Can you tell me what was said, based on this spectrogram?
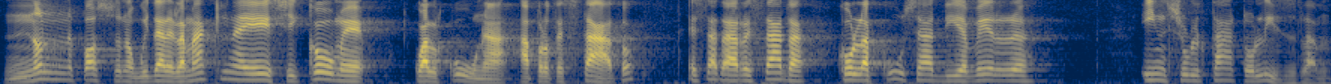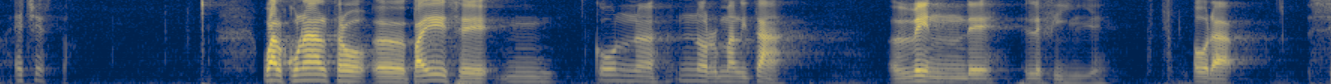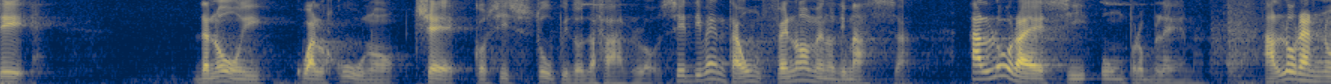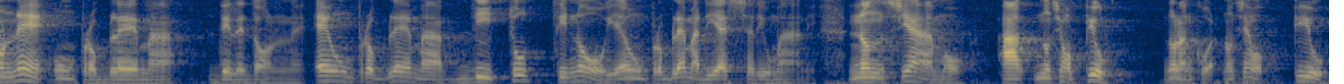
Non possono guidare la macchina e siccome qualcuna ha protestato, è stata arrestata con l'accusa di aver insultato l'Islam. E certo, qualcun altro eh, paese mh, con normalità vende le figlie. Ora, se da noi qualcuno c'è così stupido da farlo, se diventa un fenomeno di massa, allora è sì un problema. Allora non è un problema delle donne, è un problema di tutti tutti noi, è un problema di esseri umani. Non siamo, a, non siamo più, non ancora, non siamo più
